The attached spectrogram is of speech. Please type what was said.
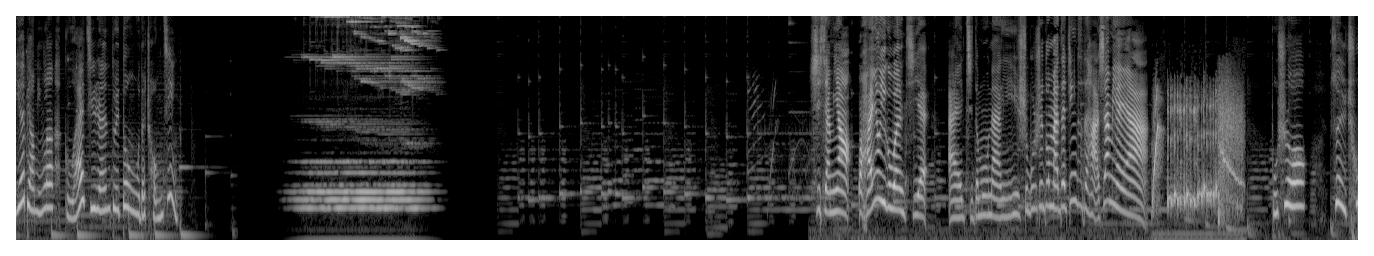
也表明了古埃及人对动物的崇敬。是小喵，我还有一个问题：埃及的木乃伊是不是都埋在金字塔下面呀？不是哦。最初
